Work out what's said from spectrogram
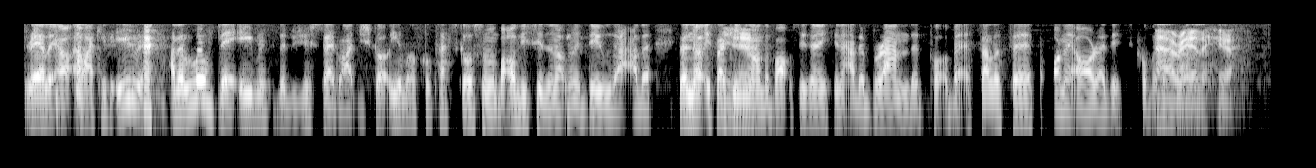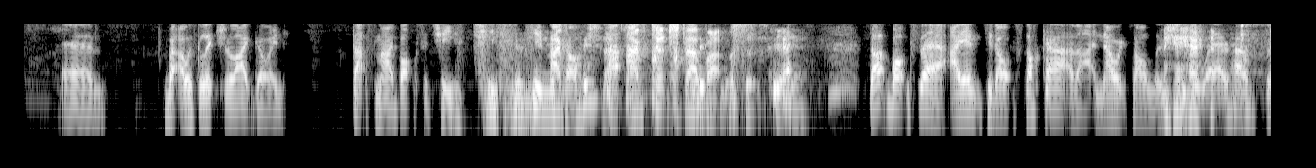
Really, like if even and I loved it, even if they'd just said like, just go to your local Tesco or something. But obviously, they're not going to do that. Either. They noticed like even Yeah. on the boxes, anything that had a brand, they'd put a bit of sellotape on it already to cover. the Ah, really? Yeah. Um, but I was literally like going, "That's my box of cheese, cheese and onion I've, McCoys." That I've touched that box. yeah. That box there, I emptied all stock out of that, and now it's all loose in the warehouse, so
